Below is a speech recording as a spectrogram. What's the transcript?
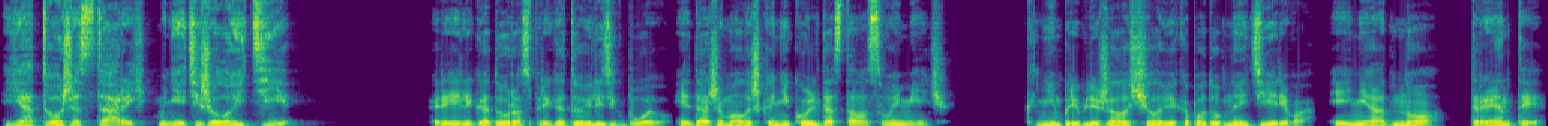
Я тоже старый, мне тяжело идти. Гадорас приготовились к бою, и даже малышка Николь достала свой меч. К ним приближалось человекоподобное дерево, и не одно. Тренты.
